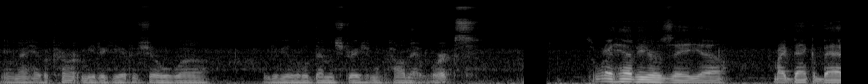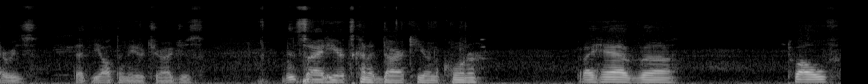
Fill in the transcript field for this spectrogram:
And I have a current meter here to show, uh, I'll give you a little demonstration of how that works. So what I have here is a uh, my bank of batteries that the alternator charges. Inside here it's kind of dark here in the corner but I have uh, 12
